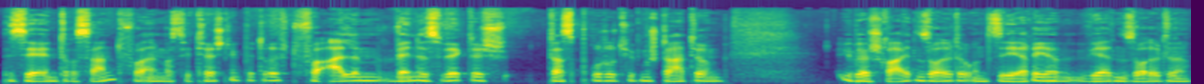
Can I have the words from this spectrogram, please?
sehr interessant, vor allem was die Technik betrifft. Vor allem, wenn es wirklich das Prototypenstadium überschreiten sollte und Serie werden sollte,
